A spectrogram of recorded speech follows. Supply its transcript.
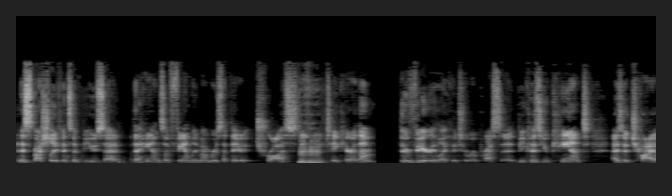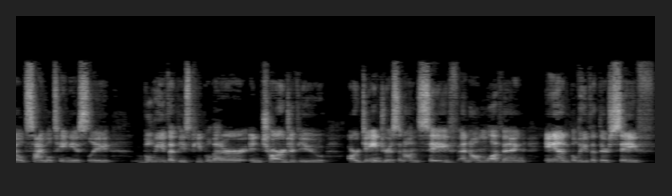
and especially if it's abuse at the hands of family members that they trust Mhm. and take care of them, they're very likely to repress it because you can't, as a child, simultaneously believe that these people that are in charge of you are dangerous and unsafe and unloving and believe that they're safe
